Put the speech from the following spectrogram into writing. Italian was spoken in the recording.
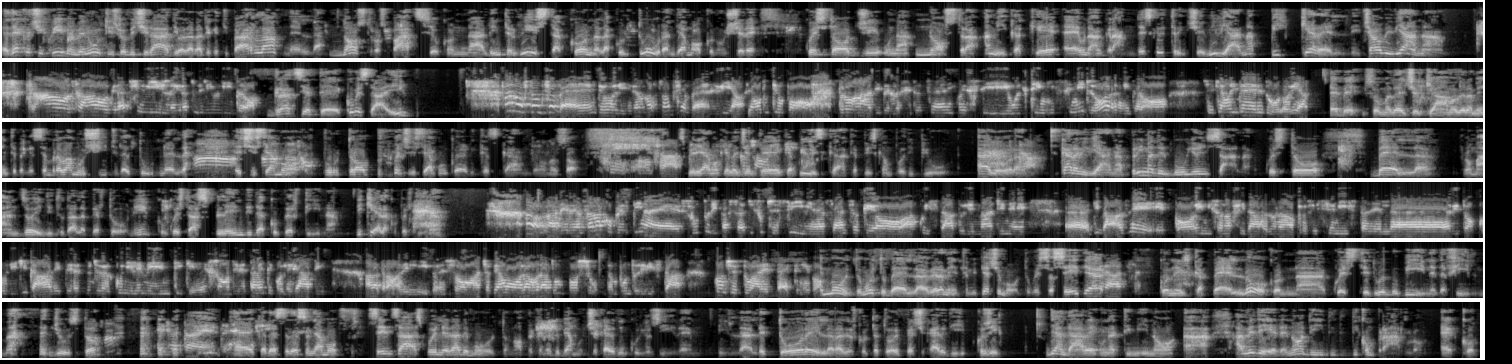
Ed eccoci qui, benvenuti su ABC Radio, la radio che ti parla, nel nostro spazio con l'intervista, con la cultura. Andiamo a conoscere quest'oggi una nostra amica che è una grande scrittrice, Viviana Picchiarelli. Ciao Viviana. Ciao, ciao, grazie mille, grazie dell'invito. Grazie a te, come stai? Abbastanza bene, devo dire, abbastanza bene, via. Siamo tutti un po' provati per la situazione di questi ultimissimi giorni, però cerchiamo di tenere duro, via. Eh beh, insomma, dai, cerchiamo veramente, perché sembravamo usciti dal tunnel Ah, e ci stiamo, ah, purtroppo, ci stiamo ancora ricascando, non lo so. Sì, infatti. Speriamo che la gente capisca, capisca un po' di più. Allora, No. cara Viviana, prima del buio in sala, questo bel romanzo edito dalla Bertoni con questa splendida copertina. Di chi è la copertina? Allora, guarda, in realtà la copertina è frutto di passaggi successivi, nel senso che ho acquistato l'immagine eh, di base e poi mi sono affidata ad una professionista del eh, ritocco digitale per aggiungere alcuni elementi che sono direttamente collegati alla trama del libro. Insomma, ci abbiamo lavorato un po' su da un punto di vista concettuale e tecnico. È molto, molto bella, veramente, mi piace molto questa sedia Grazie. con il cappello, con ah, queste due bobine da film, giusto? Mhm, esattamente. ecco, adesso, adesso andiamo senza spoilerare molto, no? perché noi dobbiamo cercare di incuriosire il lettore, il radioascoltatore per cercare di, così, di andare un attimino a, a vedere, no? di, di- di comprarlo. Ecco,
